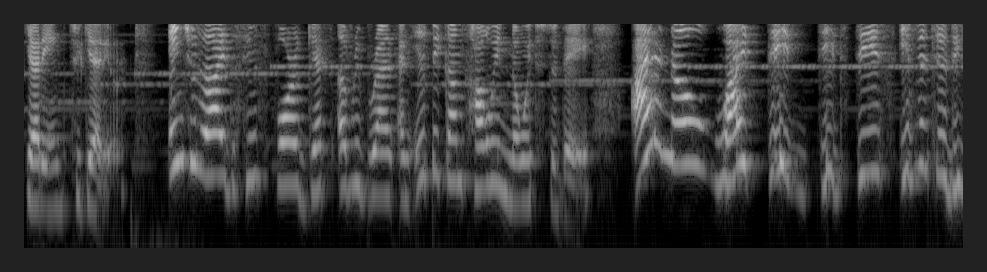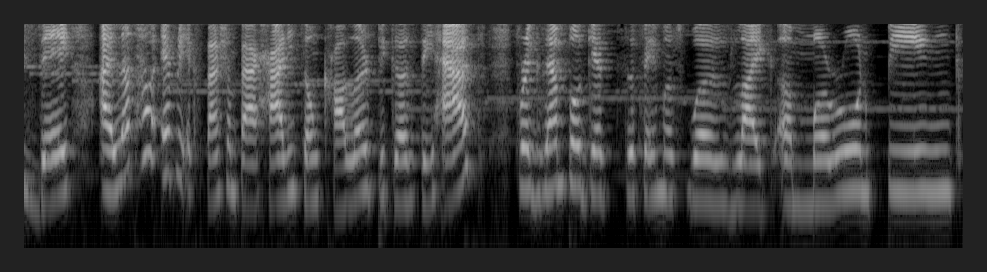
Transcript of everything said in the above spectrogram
getting together. In July, The Sims 4 gets a rebrand and it becomes how we know it today. I don't know why they did this even to this day. I love how every expansion pack had its own color because they had, for example, Get Famous was like a maroon pink,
